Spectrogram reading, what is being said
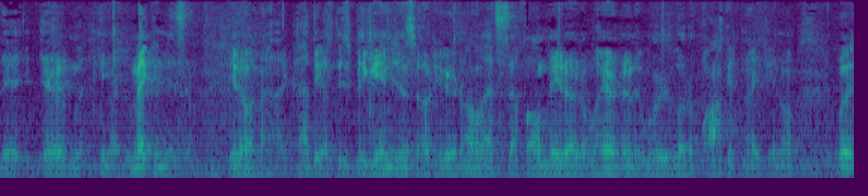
the uh, you know the mechanism. You know, and I like, God, they got these big engines out here and all that stuff all made out of iron, and they're worried about a pocket knife. You know, well,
